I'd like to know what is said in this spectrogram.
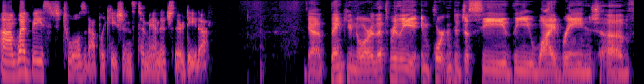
um, web-based tools and applications to manage their data yeah, thank you, Nora. That's really important to just see the wide range of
